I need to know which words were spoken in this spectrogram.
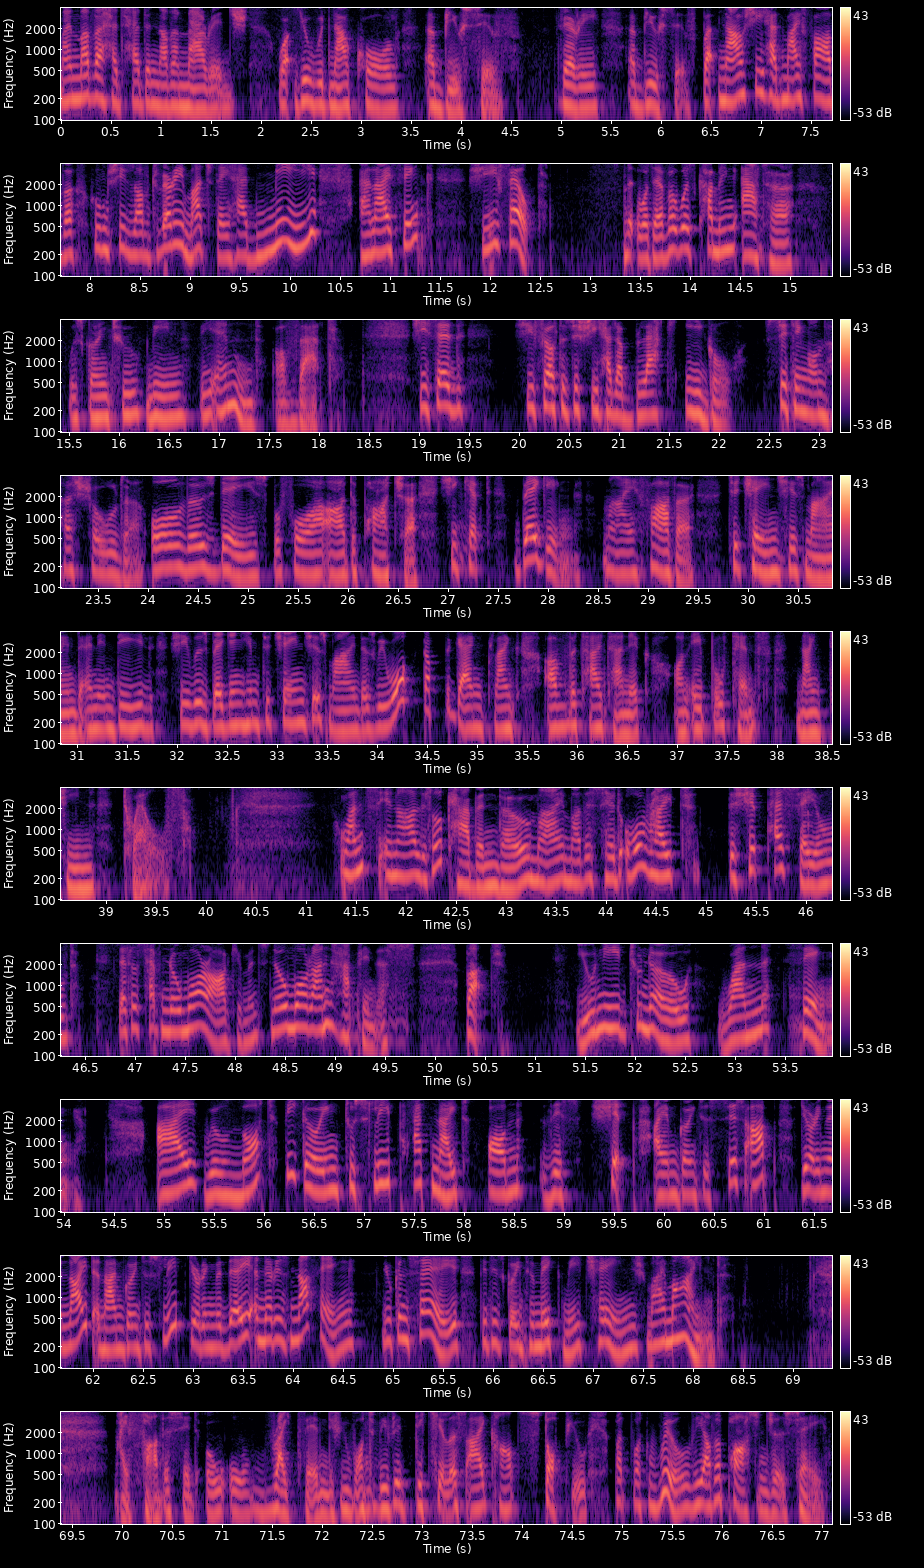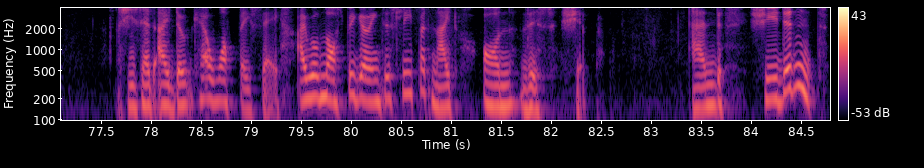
My mother had had another marriage, what you would now call abusive, very abusive. But now she had my father, whom she loved very much. They had me, and I think she felt that whatever was coming at her was going to mean the end of that. She said she felt as if she had a black eagle sitting on her shoulder all those days before our departure. She kept begging my father to change his mind, and indeed she was begging him to change his mind as we walked up the gangplank of the Titanic on April 10th, 1912. Once in our little cabin, though, my mother said, All right, the ship has sailed. Let us have no more arguments, no more unhappiness. But you need to know one thing. I will not be going to sleep at night on this ship. I am going to sit up during the night and I'm going to sleep during the day, and there is nothing you can say that is going to make me change my mind. My father said, Oh, all right then, if you want to be ridiculous, I can't stop you. But what will the other passengers say? She said, I don't care what they say. I will not be going to sleep at night on this ship. And she didn't.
